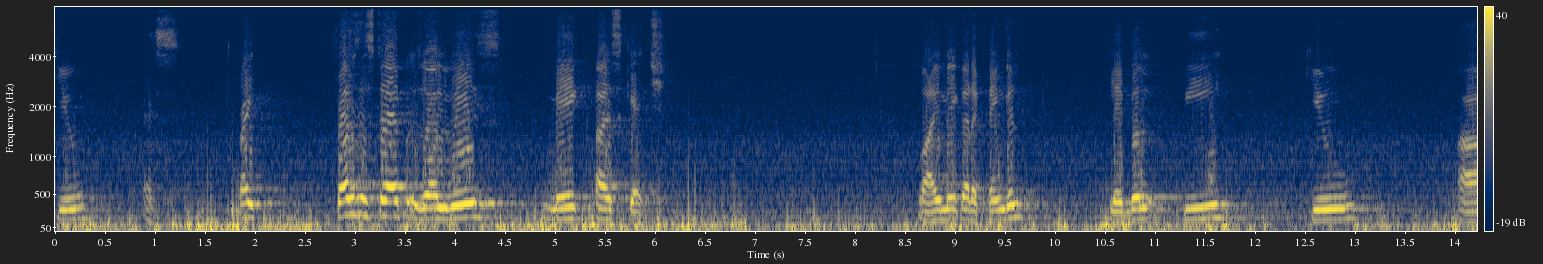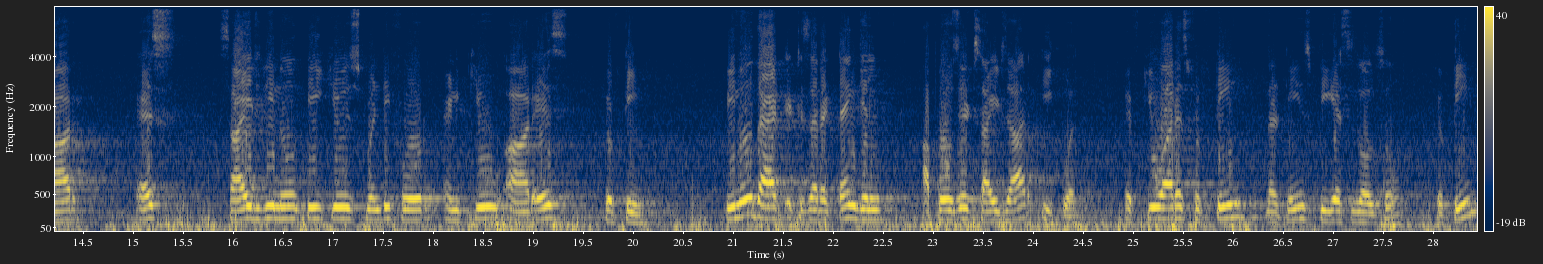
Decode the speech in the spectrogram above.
QS right. First step is always make a sketch. So I make a rectangle label P Q R S. Sides we know PQ is 24 and QR is 15 we know that it is a rectangle. Opposite sides are equal if QR is 15 that means PS is also 15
